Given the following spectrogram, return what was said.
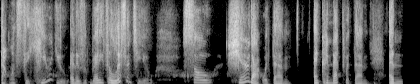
that wants to hear you and is ready to listen to you. So share that with them and connect with them and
